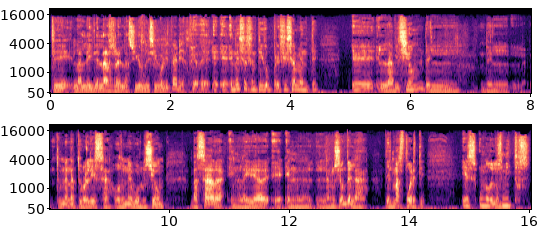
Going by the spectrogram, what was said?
que la ley de las relaciones igualitarias. Eh, eh, en ese sentido, precisamente, eh, la visión del, de una naturaleza o de una evolución basada en la idea, en la noción de la, del más fuerte, es uno de los mitos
